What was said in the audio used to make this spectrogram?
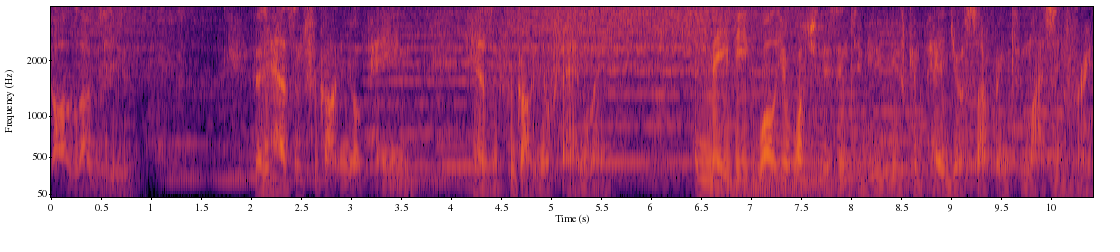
God loves you. That He hasn't forgotten your pain. He hasn't forgotten your family. And maybe while you're watching this interview, you've compared your suffering to my suffering.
